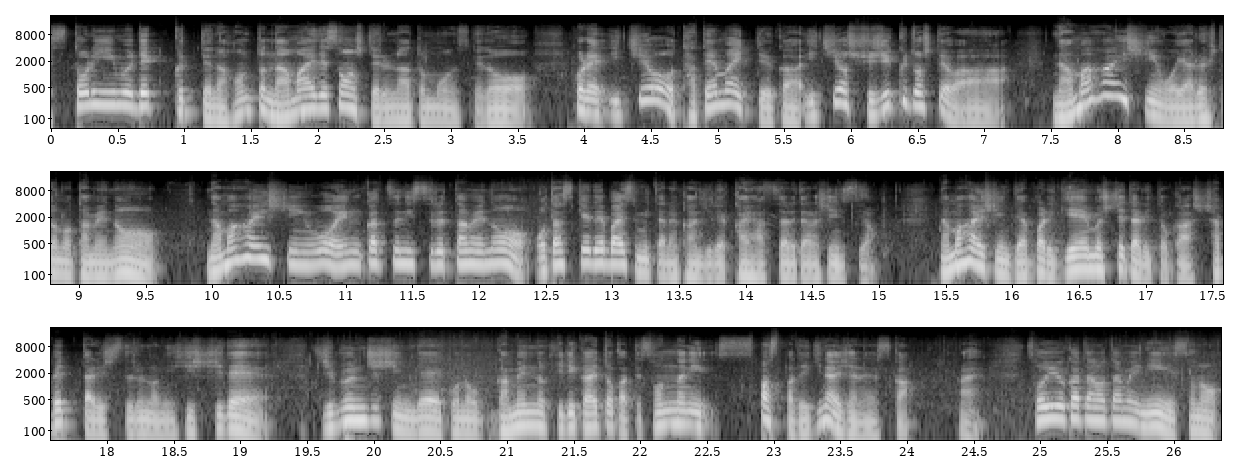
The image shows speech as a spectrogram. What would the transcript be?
ストリームデックっていうのは本当名前で損してるなと思うんですけど、これ一応建前っていうか、一応主軸としては、生配信をやる人のための、生配信を円滑にするためのお助けデバイスみたいな感じで開発されたらしいんですよ。生配信ってやっぱりゲームしてたりとか喋ったりするのに必死で、自分自身でこの画面の切り替えとかってそんなにスパスパできないじゃないですか。はい。そういう方のために、その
